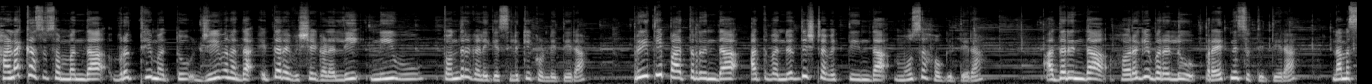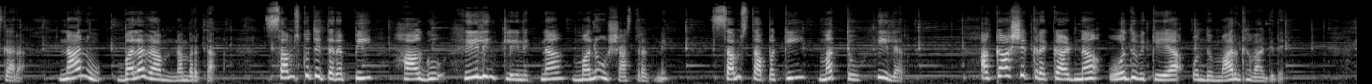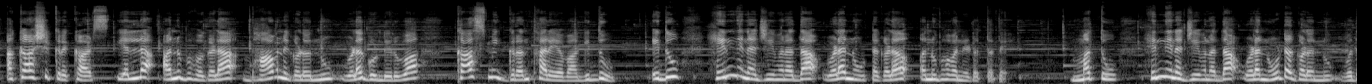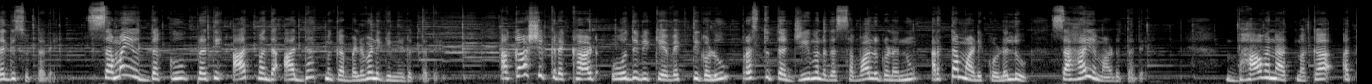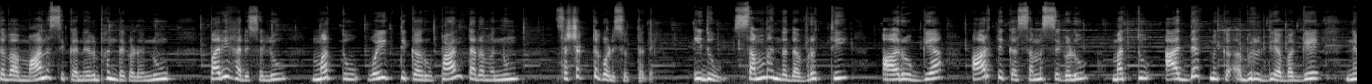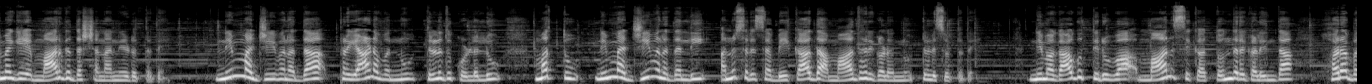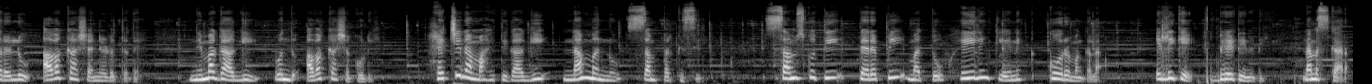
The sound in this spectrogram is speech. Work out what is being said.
ಹಣಕಾಸು ಸಂಬಂಧ, ವೃತ್ತಿ ಮತ್ತು ಜೀವನದ ಇತರ ವಿಷಯಗಳಲ್ಲಿ ನೀವು ತೊಂದರೆಗಳಿಗೆ ಸಿಲುಕಿಕೊಂಡಿದ್ದೀರಾ? ಪ್ರೀತಿ ಪಾತ್ರರಿಂದ ಅಥವಾ ನಿರ್ದಿಷ್ಟ ವ್ಯಕ್ತಿಯಿಂದ ಮೋಸ ಹೋಗಿದ್ದೀರಾ? ಅದರಿಂದ ಹೊರಗೆ ಬರಲು ಪ್ರಯತ್ನಿಸುತ್ತಿದ್ದೀರಾ? ನಮಸ್ಕಾರ, ನಾನು ಬಲರಾಮ್ ನಮ್ರತ, ಸಂಸ್ಕೃತಿ ಥೆರಪಿ ಹಾಗೂ ಹೀಲಿಂಗ್ ಕ್ಲಿನಿಕ್ನ ಮನೋಶಾಸ್ತ್ರಜ್ಞೆ ಸಂಸ್ಥಾಪಕಿ ಮತ್ತು ಹೀಲರ್. ಅಕಾಶಿಕ್ ರೆಕಾರ್ಡ್ನ ಓದುವಿಕೆಯ ಒಂದು ಮಾರ್ಗವಾಗಿದೆ. ಅಕಾಶಿಕ್ ರೆಕಾರ್ಡ್ಸ್ ಎಲ್ಲ ಅನುಭವಗಳ ಭಾವನೆಗಳನ್ನು ಒಳಗೊಂಡಿರುವ ಕಾಸ್ಮಿಕ್ ಗ್ರಂಥಾಲಯವಾಗಿದ್ದು, ಇದು ಹಿಂದಿನ ಜೀವನದ ಒಳನೋಟಗಳ ಅನುಭವ ನೀಡುತ್ತದೆ ಮತ್ತು ಹಿಂದಿನ ಜೀವನದ ಒಳನೋಟಗಳನ್ನು ಒದಗಿಸುತ್ತದೆ. ಸಮಯುದ್ದಕ್ಕೂ ಪ್ರತಿ ಆತ್ಮದ ಆಧ್ಯಾತ್ಮಿಕ ಬೆಳವಣಿಗೆ ನೀಡುತ್ತದೆ. ಅಕಾಶಿಕ್ ರೆಕಾರ್ಡ್ ಓದುವಿಕೆ ವ್ಯಕ್ತಿಗಳು ಪ್ರಸ್ತುತ ಜೀವನದ ಸವಾಲುಗಳನ್ನು ಅರ್ಥ ಮಾಡಿಕೊಳ್ಳಲು ಸಹಾಯ ಮಾಡುತ್ತದೆ. ಭಾವನಾತ್ಮಕ ಅಥವಾ ಮಾನಸಿಕ ನಿರ್ಬಂಧಗಳನ್ನು ಪರಿಹರಿಸಲು ಮತ್ತು ವೈಯಕ್ತಿಕ ರೂಪಾಂತರವನ್ನು ಸಶಕ್ತಗೊಳಿಸುತ್ತದೆ. ಇದು ಸಂಬಂಧದ ವೃತ್ತಿ, ಆರೋಗ್ಯ, ಆರ್ಥಿಕ ಸಮಸ್ಯೆಗಳು ಮತ್ತು ಆಧ್ಯಾತ್ಮಿಕ ಅಭಿವೃದ್ಧಿಯ ಬಗ್ಗೆ ನಿಮಗೆ ಮಾರ್ಗದರ್ಶನ ನೀಡುತ್ತದೆ. ನಿಮ್ಮ ಜೀವನದ ಪ್ರಯಾಣವನ್ನು ತಿಳಿದುಕೊಳ್ಳಲು ಮತ್ತು ನಿಮ್ಮ ಜೀವನದಲ್ಲಿ ಅನುಸರಿಸಬೇಕಾದ ಮಾದರಿಗಳನ್ನು ತಿಳಿಸುತ್ತದೆ. ನಿಮಗಾಗುತ್ತಿರುವ ಮಾನಸಿಕ ತೊಂದರೆಗಳಿಂದ ಹೊರಬರಲು ಅವಕಾಶ ನೀಡುತ್ತದೆ. ನಿಮಗಾಗಿ ಒಂದು ಅವಕಾಶ ಕೊಡಿ. ಹೆಚ್ಚಿನ ಮಾಹಿತಿಗಾಗಿ ನಮ್ಮನ್ನು ಸಂಪರ್ಕಿಸಿ. ಸಂಸ್ಕೃತಿ ಥೆರಪಿ ಮತ್ತು ಹೀಲಿಂಗ್ ಕ್ಲಿನಿಕ್ ಕೋರಮಂಗಲ. ಇಲ್ಲಿಗೆ ಭೇಟಿ ನೀಡಿ. ನಮಸ್ಕಾರ.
